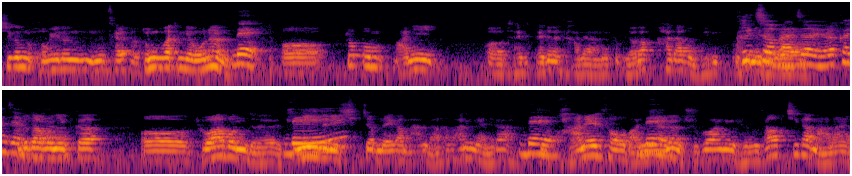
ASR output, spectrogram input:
지금 거기는 대- 동구 같은 경우는 네. 어 조금 많이 어 대, 대전에서 가장 좀 열악하다고 보시- 보시면 되고요. 맞아요. 열악한 지역이에요. 그러다 보니까 어 조합원들 네. 주민들이 직접 내가 막 나서서 하는 게 아니라 네. 관에서 많이 네. 하는 주거환경 개선 사업지가 많아요.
